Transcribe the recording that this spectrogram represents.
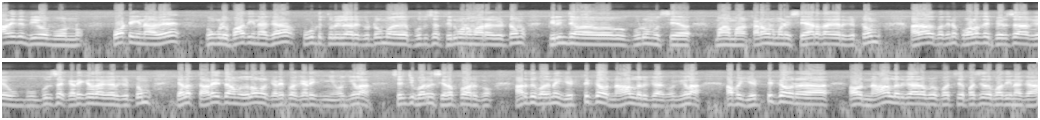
ஆலயத்தையும் தீபம் போடணும். போட்டிங்கனாவே உங்களுக்கு பார்த்தீங்கன்னாக்கா கூட்டு தொழிலாக இருக்கட்டும் புதுசாக திருமணமாக இருக்கட்டும் பிரிஞ்ச குடும்பம் சே கணவன் மனைவி சேரதாக இருக்கட்டும் அதாவது பார்த்தீங்கன்னா குழந்தை பெருசாக புதுசாக கிடைக்கிறதாக இருக்கட்டும் எல்லாம் தடை தாமதெல்லாம் உங்களுக்கு கிடைப்பா கிடைக்குங்க. ஓகேங்களா? செஞ்சு பாருங்க சிறப்பாக இருக்கும். அடுத்து பார்த்தீங்கன்னா எட்டுக்கு அவர் நாலு இருக்கார் ஓகேங்களா? அப்போ எட்டுக்கு அவர் அவர் நாலு இருக்கார் அப்போ பட்ச பட்சத்தை பார்த்தீங்கன்னாக்கா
